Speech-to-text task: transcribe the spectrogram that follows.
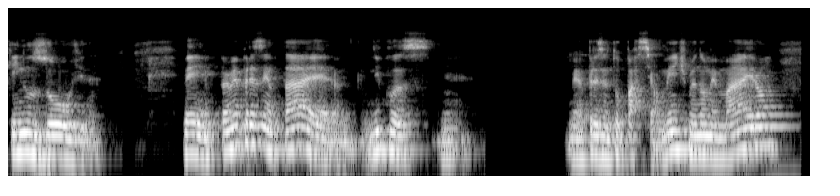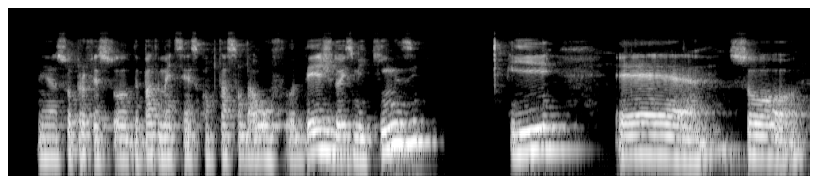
quem nos ouve, né? Bem, para me apresentar, é, o Nicolas é, me apresentou parcialmente, meu nome é Myron, eu sou professor do Departamento de Ciência e Computação da UFLA desde 2015, e é, sou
